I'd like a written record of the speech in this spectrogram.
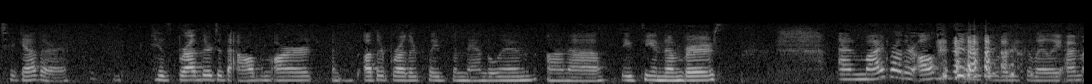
together his brother did the album art, and his other brother played some mandolin on uh, Safety in Numbers. And my brother also plays a little ukulele. I'm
